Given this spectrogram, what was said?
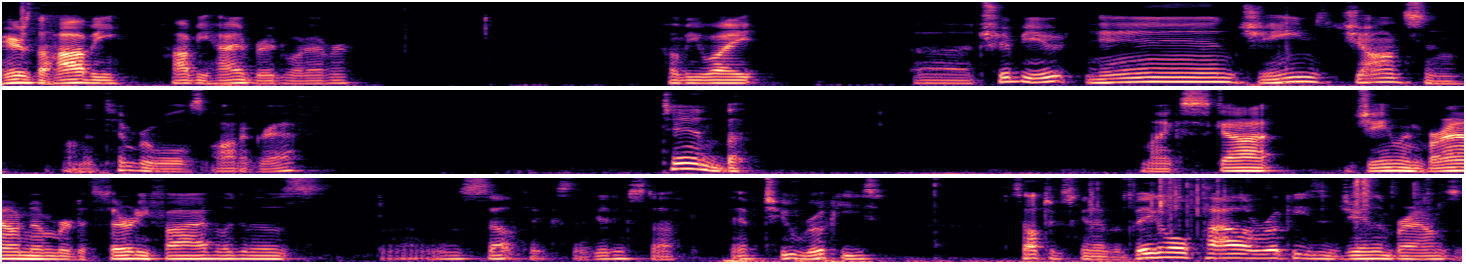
Here's the hobby, hobby hybrid, whatever. Hobby White uh, tribute and James Johnson on the Timberwolves autograph. Timb. Mike Scott, Jaylen Brown, number to 35. Look at those, uh, those Celtics. They're getting stuff. They have two rookies. Celtics gonna have a big old pile of rookies and Jaylen Browns.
